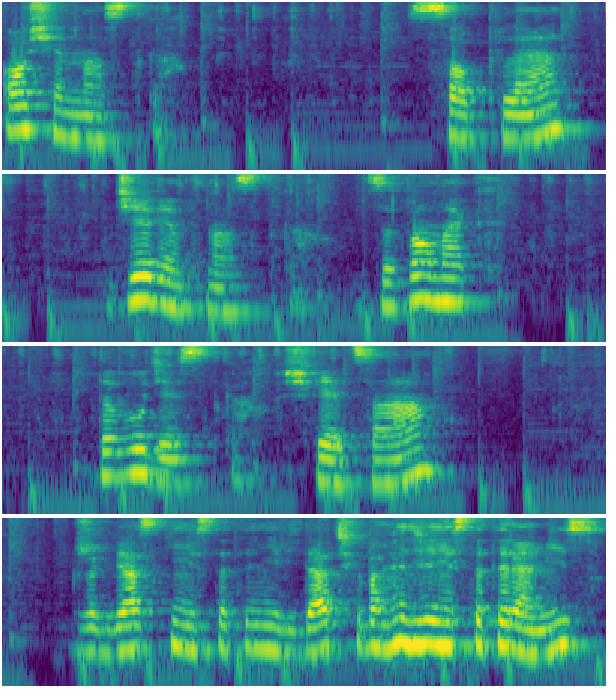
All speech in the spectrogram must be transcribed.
osiemnastka. Sople, dziewiętnastka. Dzwonek, dwudziestka. Świeca. Także gwiazdki niestety nie widać. Chyba będzie niestety remis.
